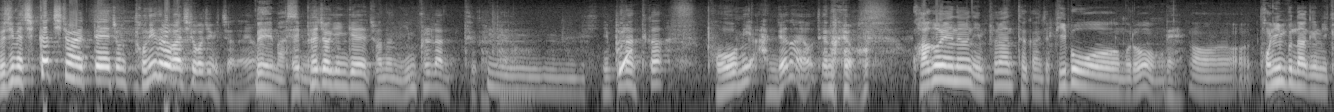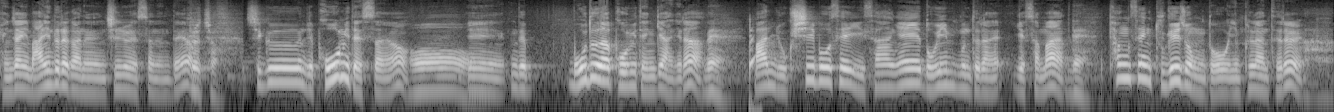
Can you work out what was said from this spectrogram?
요즘에 치과 치료할 때 좀 돈이 들어간 치료가 좀 있잖아요. 네, 맞습니다. 대표적인 게 저는 임플란트 같아요. 음, 임플란트가 보험이 안 되나요? 되나요? 과거에는 임플란트가 이제 비보험으로 네. 어, 본인 분담금이 굉장히 많이 들어가는 진료였었는데요. 그렇죠. 지금 이제 보험이 됐어요. 오. 예, 근데 모두 다 보험이 된 게 아니라 네. 만 65세 이상의 노인분들에게서만 네. 평생 두 개 정도 임플란트를 아.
